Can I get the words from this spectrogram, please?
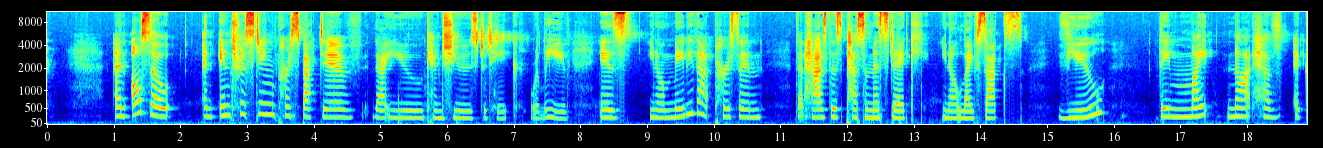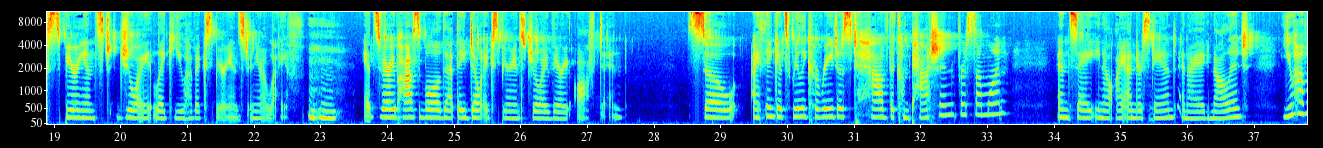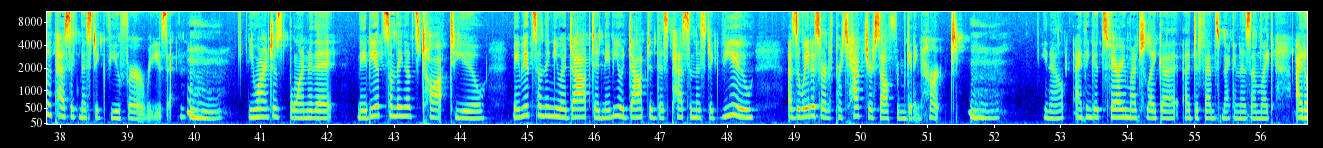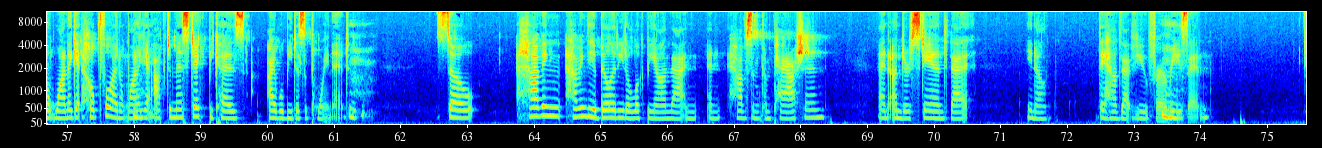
And also, an interesting perspective that you can choose to take or leave is, you know, maybe that person that has this pessimistic, you know, life sucks view, they might not have experienced joy like you have experienced in your life Mm-hmm. it's very possible that they don't experience joy very often. So I think it's really courageous to have the compassion for someone and say, you know, I understand and I acknowledge you have a pessimistic view for a reason. Mm-hmm. You aren't just born with it. Maybe it's something that's taught to you. Maybe it's something you adopted. Maybe you adopted this pessimistic view as a way to sort of protect yourself from getting hurt. Mm-hmm. You know, I think it's very much like a, a defense mechanism. Like, I don't want to get hopeful. I don't want to get optimistic because I will be disappointed. So, having having the ability to look beyond that and, and have some compassion and understand that, you know, they have that view for a Mhm. reason.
